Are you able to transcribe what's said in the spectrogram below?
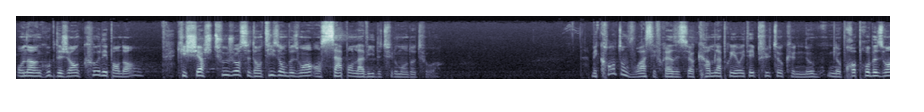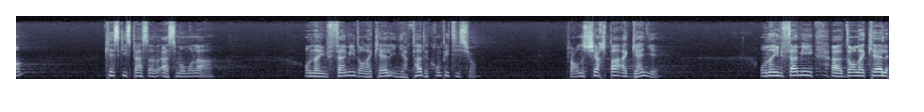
on a un groupe de gens codépendants qui cherchent toujours ce dont ils ont besoin en sapant la vie de tout le monde autour. Mais quand on voit ces frères et sœurs comme la priorité plutôt que nos, propres besoins, qu'est-ce qui se passe à ce moment-là? On a une famille dans laquelle il n'y a pas de compétition. on ne cherche pas à gagner. On a une famille euh, dans laquelle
